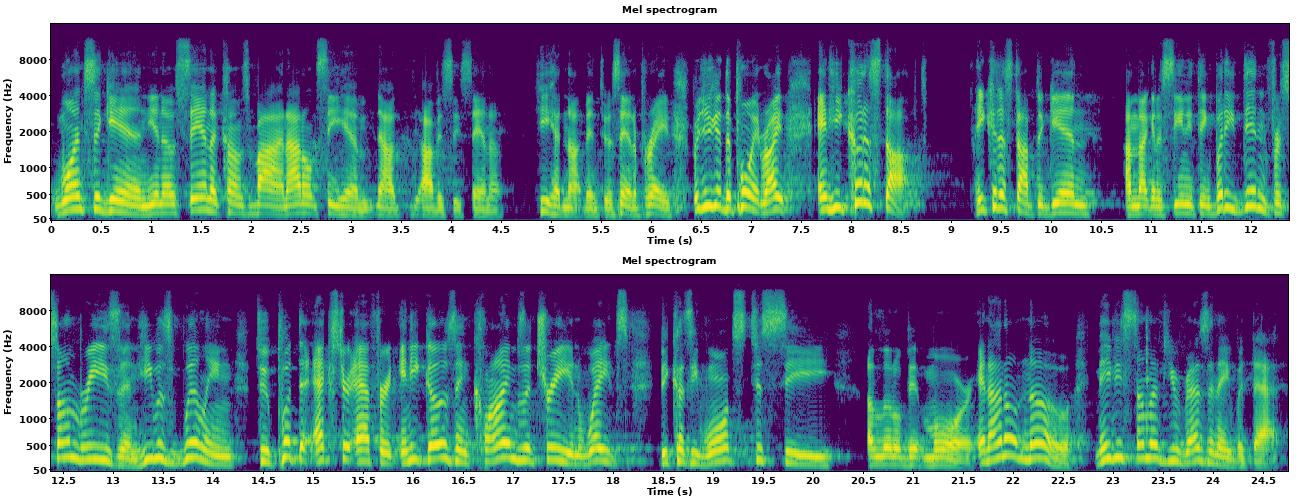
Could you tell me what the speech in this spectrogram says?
once again, you know, Santa comes by and I don't see him. Now, obviously, Santa, he had not been to a Santa parade, but you get the point, right? And he could have stopped. He could have stopped again I'm not going to see anything. But he didn't. For some reason, he was willing to put the extra effort and he goes and climbs a tree and waits because he wants to see a little bit more. And I don't know, maybe some of you resonate with that.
